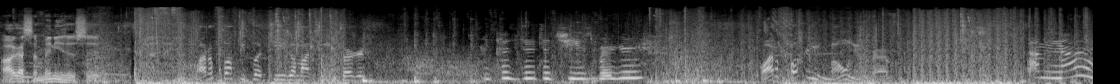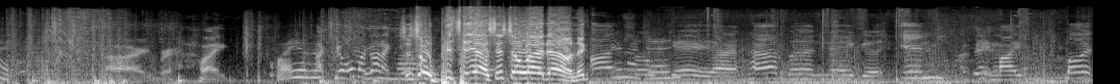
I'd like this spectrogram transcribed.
Oh, I got some minis and shit. Why the fuck you put cheese on my cheeseburger? Because it's a cheeseburger. Why the fuck are you moaning, bro? I'm not. Alright, bro. Like, Why you I can't. Oh my god, I can't. Sit your bitch ass. Sit your ass down, nigga. I'm You're not so dead. gay. I have a nigga in my butt.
